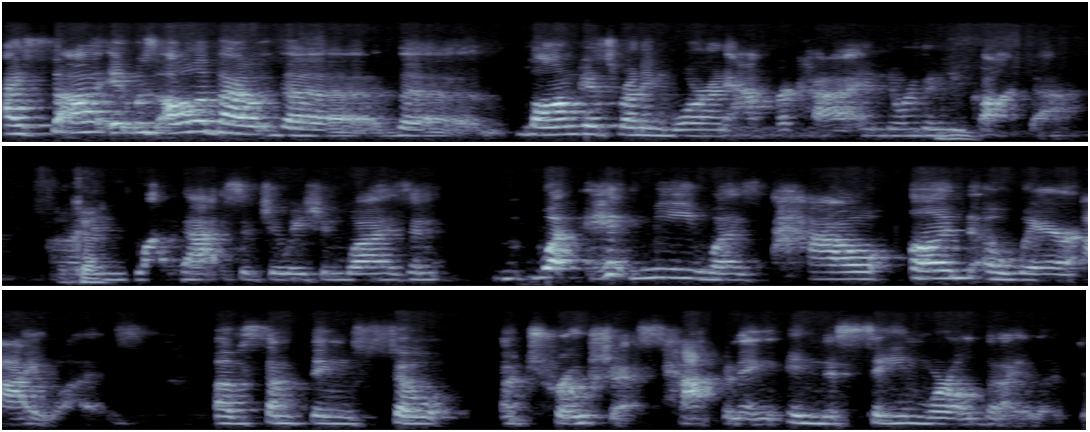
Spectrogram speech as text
I saw it was all about the the longest running war in Africa and northern mm-hmm. Uganda um, and what that situation was. And what hit me was how unaware I was of something so atrocious happening in the same world that I lived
